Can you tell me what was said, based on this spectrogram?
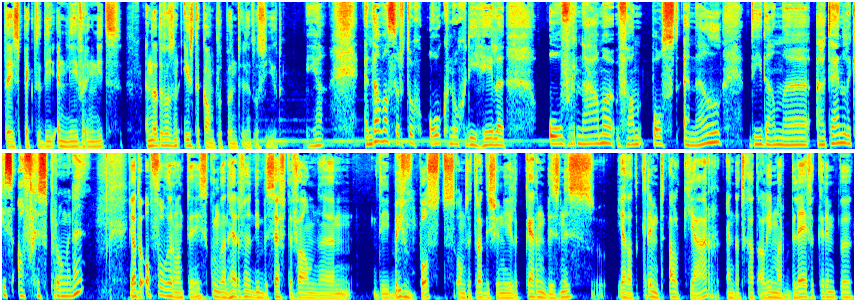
Thijs pikte die inlevering niet. En dat was een eerste kantelpunt in het dossier. Ja, en dan was er toch ook nog die hele overname van PostNL, die dan uh, uiteindelijk is afgesprongen. Hè? Ja, de opvolger van Thijs, Koen van Herven, die besefte van... Uh, die brievenpost, onze traditionele kernbusiness, ja, dat krimpt elk jaar en dat gaat alleen maar blijven krimpen.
